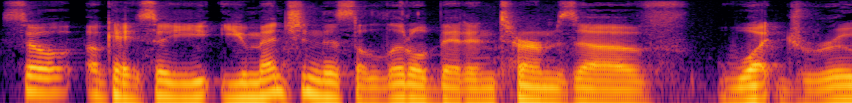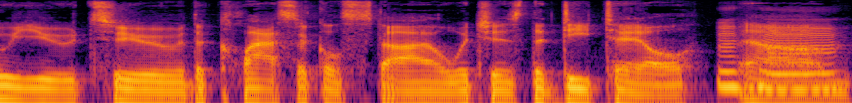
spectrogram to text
So, okay, so you, you mentioned this a little bit in terms of what drew you to the classical style, which is the detail. Mm-hmm. Um,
